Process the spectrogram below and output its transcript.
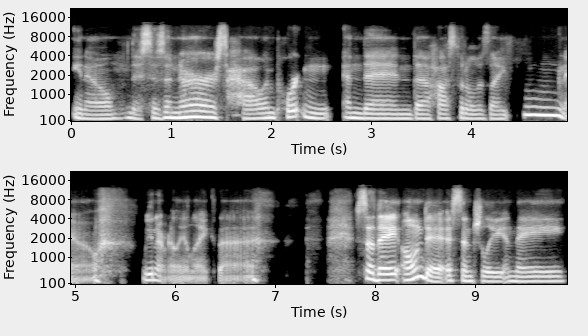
you know, this is a nurse, how important. And then the hospital was like, mm, no, we don't really like that. so they owned it essentially, and they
